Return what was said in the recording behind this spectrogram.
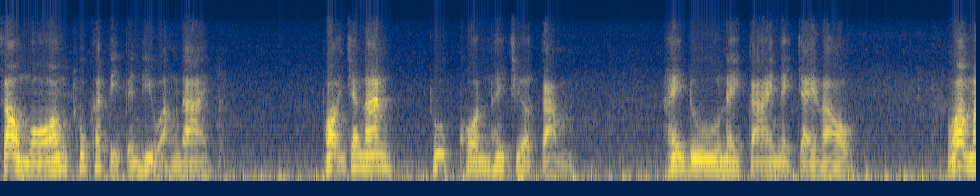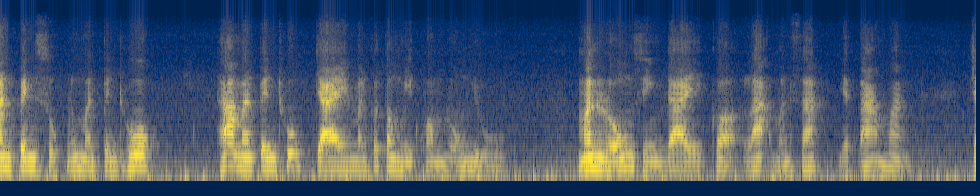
เศร้าหมองทุกขติเป็นที่หวังได้ เพราะฉะนั้นทุกคนให้เชื่อกรรม ให้ดูในกายในใจเรา ว่ามันเป็นสุขหรือมันเป็นทุกข์ถ้ามันเป็นทุกข์ใจมันก็ต้องมีความหลงอยู่ มันหลงสิ่งใดก็ละมันซะอย่าตามมันจเจ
